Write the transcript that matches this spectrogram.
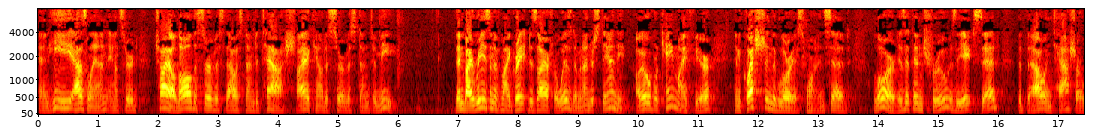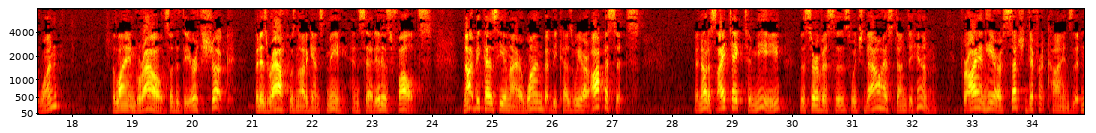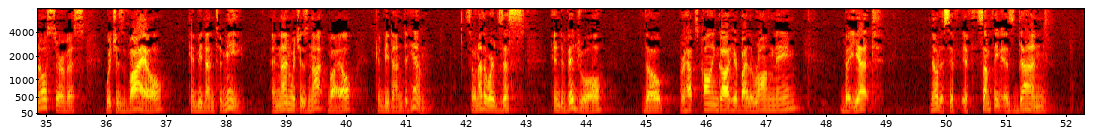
And he, Aslan, answered, Child, all the service thou hast done to Tash, I account as service done to me. Then, by reason of my great desire for wisdom and understanding, I overcame my fear and questioned the glorious one and said, Lord, is it then true, as the ape said, that thou and Tash are one? The lion growled so that the earth shook, but his wrath was not against me, and said, It is false, not because he and I are one, but because we are opposites. But notice, I take to me the services which thou hast done to him. For I and he are of such different kinds that no service which is vile can be done to me, and none which is not vile can be done to him. So, in other words, this individual, though perhaps calling God here by the wrong name, but yet, notice, if, if something is done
